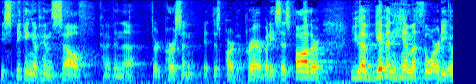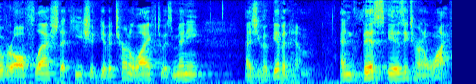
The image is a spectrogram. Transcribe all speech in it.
he's speaking of himself kind of in the third person at this part of the prayer. But he says, Father, you have given him authority over all flesh that he should give eternal life to as many as you have given him. And this is eternal life.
